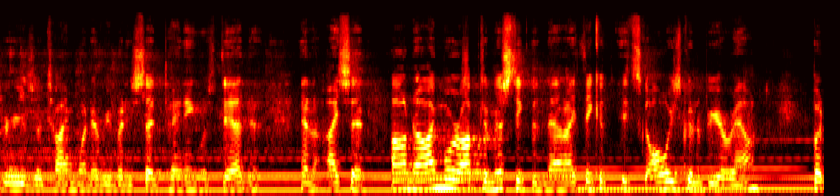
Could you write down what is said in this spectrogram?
periods of time when everybody said painting was dead. And I said, oh no, I'm more optimistic than that. I think it's always going to be around. But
